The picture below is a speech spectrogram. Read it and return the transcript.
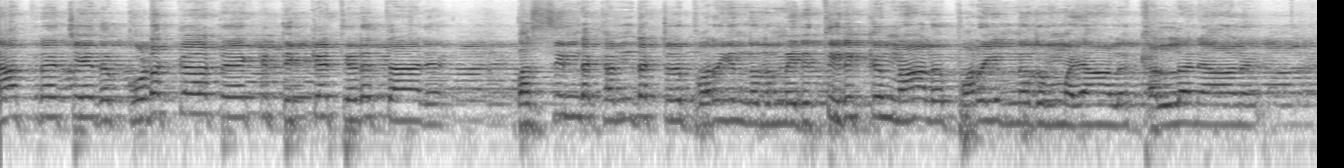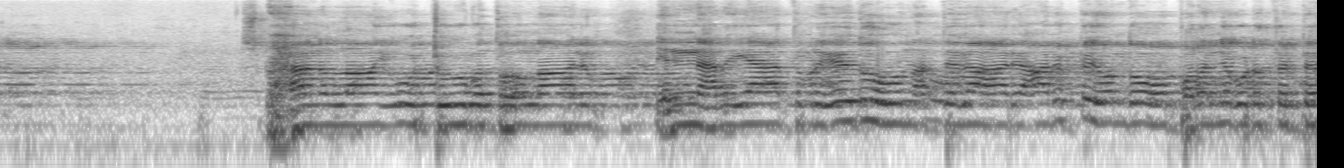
യാത്ര ചെയ്ത് കൊടക്കാട്ടേക്ക് ടിക്കറ്റ് എടുത്താൽ ബസ്സിന്റെ കണ്ടക്ടർ പറയുന്നതും ഇരുത്തിരിക്കുന്ന ആൾ പറയുന്നതും അയാൾ കള്ളനാണ്. യൂട്യൂബ് തുറന്നാലും എന്നറിയാത്തവർ ഏതോ നാട്ടുകാർ ആരൊക്കെയുണ്ടോ പറഞ്ഞു കൊടുത്തിട്ട്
